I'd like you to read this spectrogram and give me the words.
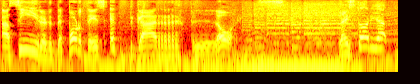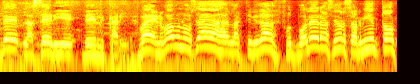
Asir Deportes, Edgar Flores. La historia de la serie del Caribe. Bueno, vámonos ya a la actividad futbolera, señor Sarmiento.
